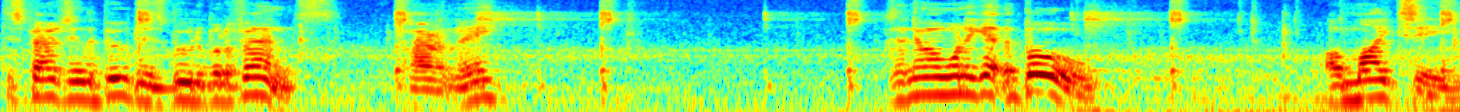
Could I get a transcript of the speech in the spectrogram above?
Disparaging the boot is bootable offence, apparently. Does anyone want to get the ball? On my team.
